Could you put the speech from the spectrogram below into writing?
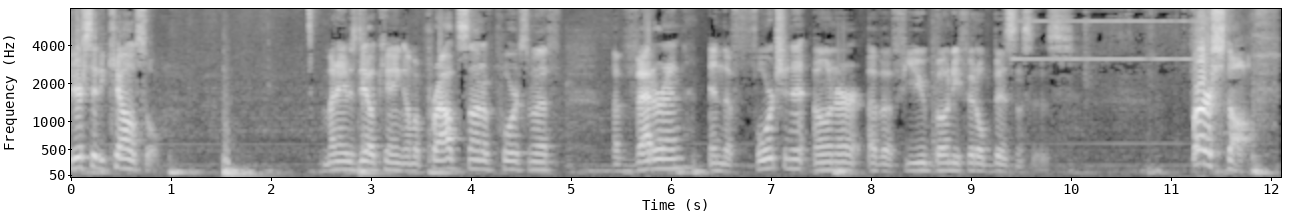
dear city council my name is dale king i'm a proud son of portsmouth a veteran, and the fortunate owner of a few Boneyfiddle businesses. First off,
